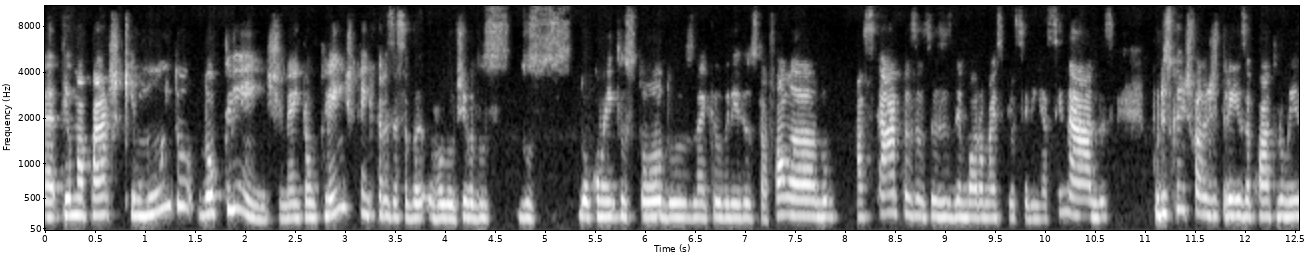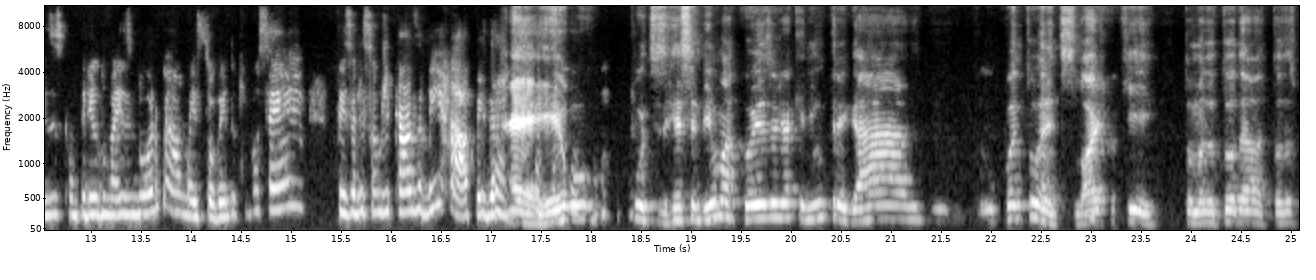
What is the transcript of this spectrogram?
é, tem uma parte que muito do cliente, né? Então, o cliente tem que trazer essa evolutiva dos, dos documentos todos, né, que o Vinícius está falando. As cartas, às vezes, demoram mais para serem assinadas. Por isso que a gente fala de três a quatro meses, que é um período mais normal. Mas estou vendo que você fez a lição de casa bem rápida. É, eu, putz, recebi uma coisa, eu já queria entregar o quanto antes. Lógico que tomando toda, todas as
